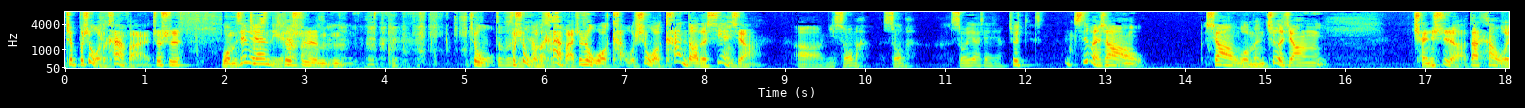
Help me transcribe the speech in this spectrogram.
这不是我的看法，就是我们这边就是就这不是我的看法，就是我看我是我看到的现象。啊，你说嘛，说嘛，说一下现象。就基本上，像我们浙江城市啊，当然我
